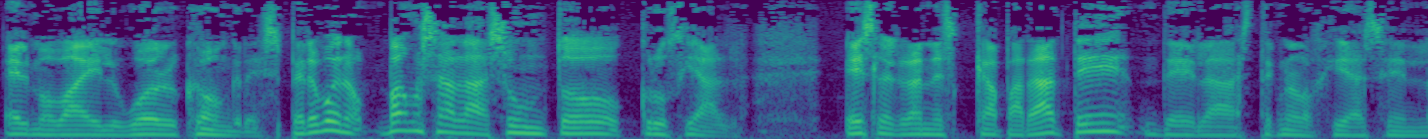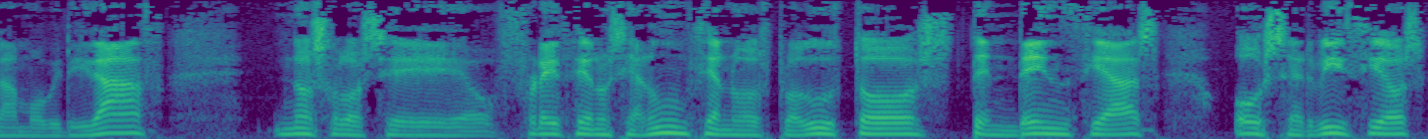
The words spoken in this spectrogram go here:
el Mobile World Congress. Pero bueno, vamos al asunto crucial. Es el gran escaparate de las tecnologías en la movilidad. No solo se ofrecen o se anuncian nuevos productos, tendencias o servicios,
